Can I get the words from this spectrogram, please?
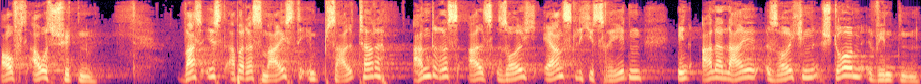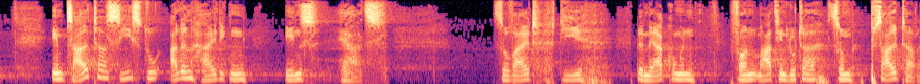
auf ausschütten. Was ist aber das meiste im Psalter anderes als solch ernstliches Reden in allerlei solchen Sturmwinden? Im Psalter siehst du allen Heiligen ins Herz. Soweit die Bemerkungen von Martin Luther zum Psalter.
